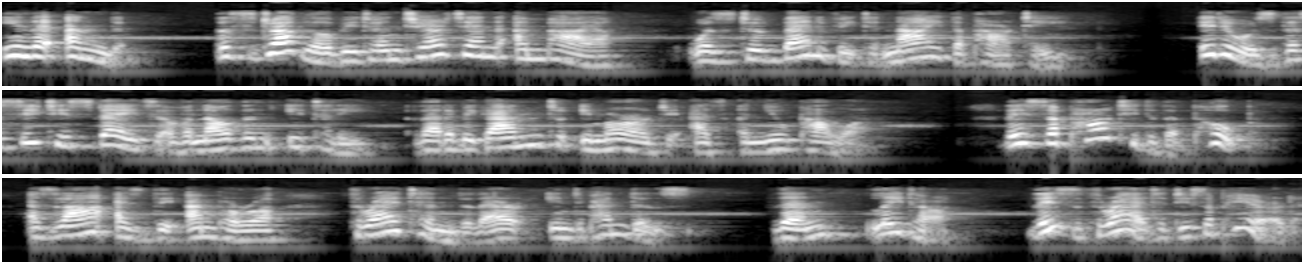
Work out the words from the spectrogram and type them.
In the end, the struggle between Church and Empire was to benefit neither party. It was the city states of northern Italy that began to emerge as a new power. They supported the Pope as long as the Emperor threatened their independence. Then, later, this threat disappeared.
